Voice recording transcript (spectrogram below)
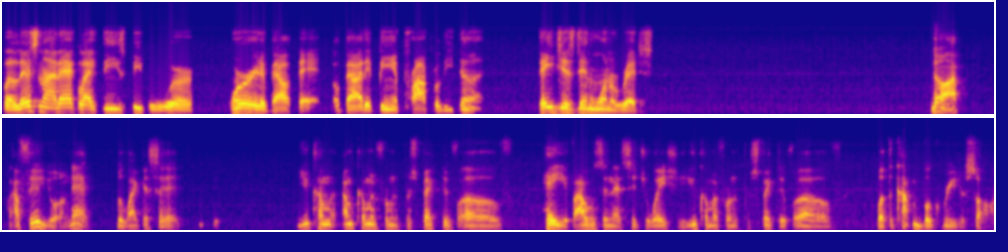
But let's not act like these people were worried about that, about it being properly done. They just didn't want to register. No, I, I feel you on that. But like I said, you come I'm coming from the perspective of, hey, if I was in that situation, you coming from the perspective of what the comic book reader saw.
